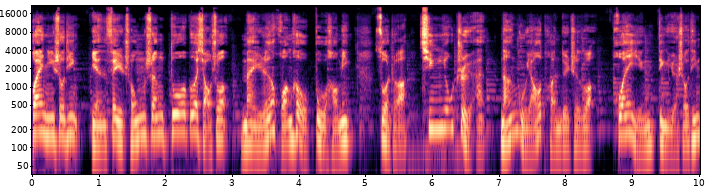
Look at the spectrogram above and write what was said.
欢迎您收听免费重生多播小说《美人皇后不好命》，作者清幽致远，南古瑶团队制作。欢迎订阅收听。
